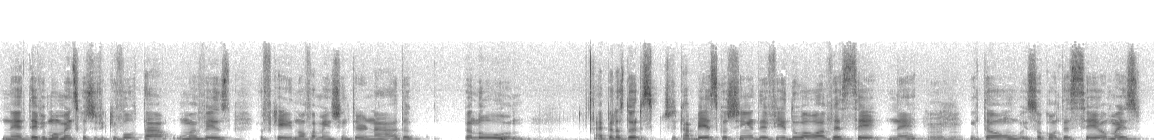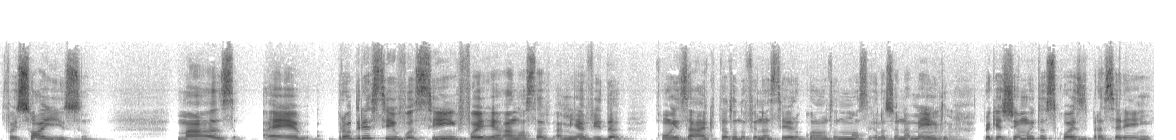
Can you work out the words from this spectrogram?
Né? Teve momentos que eu tive que voltar uma vez. Eu fiquei novamente internada pelo Aí, pelas dores de cabeça que eu tinha devido ao AVC, né? Uhum. Então, isso aconteceu, mas foi só isso. Mas, é, progressivo, assim, foi a, nossa, a minha vida com o Isaac, tanto no financeiro quanto no nosso relacionamento. Uhum. Porque tinha muitas coisas para serem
